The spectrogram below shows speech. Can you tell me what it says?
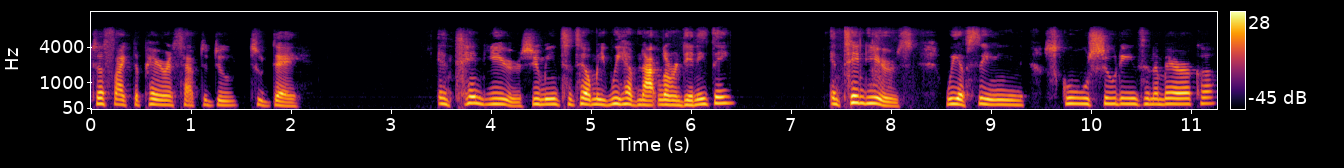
just like the parents have to do today. In 10 years, you mean to tell me we have not learned anything? In 10 years, we have seen school shootings in America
